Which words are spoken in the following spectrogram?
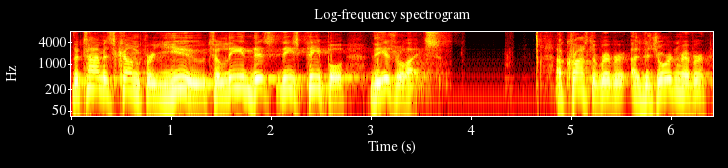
the time has come for you to lead this, these people, the Israelites, across the river, uh, the Jordan River,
